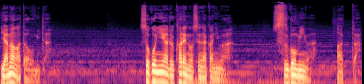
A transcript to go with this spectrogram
山形を見た。そこにある彼の背中には凄みがあった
